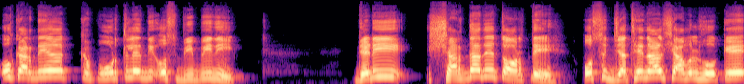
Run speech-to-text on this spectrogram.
ਉਹ ਕਰਦੇ ਆ ਕਪੂਰਥਲੇ ਦੀ ਉਸ ਬੀਬੀ ਦੀ ਜਿਹੜੀ ਸ਼ਰਧਾ ਦੇ ਤੌਰ ਤੇ ਉਸ ਜਥੇ ਨਾਲ ਸ਼ਾਮਲ ਹੋ ਕੇ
